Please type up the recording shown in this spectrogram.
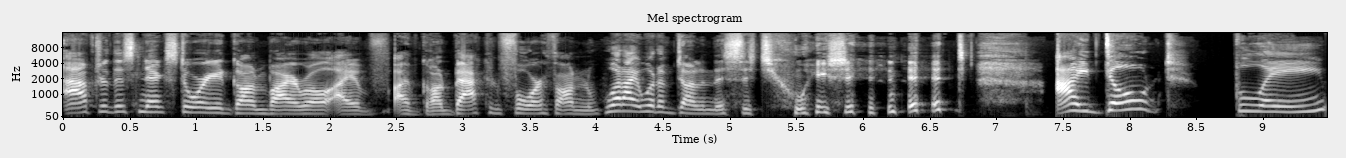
after this next story had gone viral, I've I've gone back and forth on what I would have done in this situation. I don't blame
